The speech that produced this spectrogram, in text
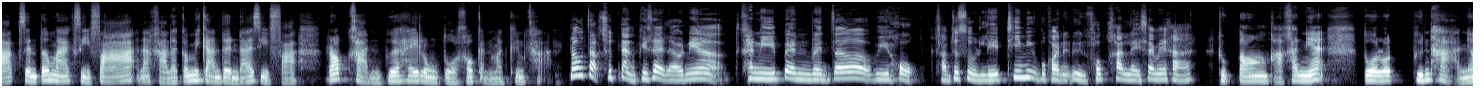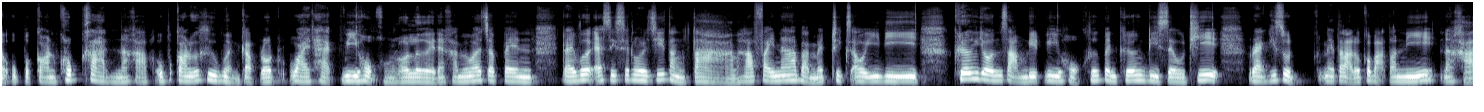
ลักษณ์ center mark สีฟ้านะคะ แล้วก็มีการเดินได้สีฟ้ารอบคันเพื่อให้ลงตัวเข้ากันมากขึ้นค่ะ นอกจากชุดแต่งพิเศษแล้วเนี่ยคันนี้เป็น Ranger V6 3.0 ลิตร ที่มีอุปกรณ์อื่นๆ ครบครันเลยใช่ไหมคะ ถูกต้องค่ะ คันนี้ตัวรถพื้นฐานเนี่ยอุปกรณ์ครบครันนะคะ อุปกรณ์ก็คือเหมือนกับรถ y t a c V6 ของเราเลยนะคะ ไม่ว่าจะเป็น Driver Assist Technology ต่างๆนะคะ ไฟหน้าแบบ Matrix LED เครื่องยนต์ 3 ลิตร V6 ซึ่งเป็นเครื่องดีเซลที่แรงที่สุดในตลาดรถกระบะตอนนี้นะคะ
